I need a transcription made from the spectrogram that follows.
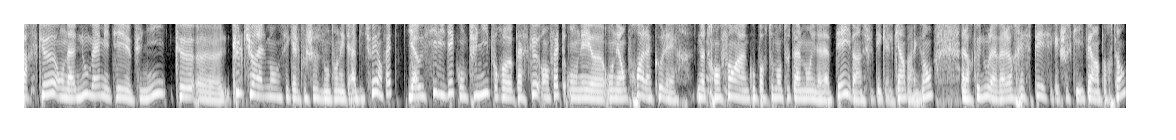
parce que on a nous-mêmes été punis, que euh, culturellement c'est quelque chose dont on est habitué en fait. Il y a aussi l'idée qu'on punit pour euh, parce que en fait on est euh, on est en proie à la colère. Notre enfant a un comportement totalement inadapté, il va insulter quelqu'un par exemple, alors que nous la valeur respect c'est quelque chose qui est hyper important.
